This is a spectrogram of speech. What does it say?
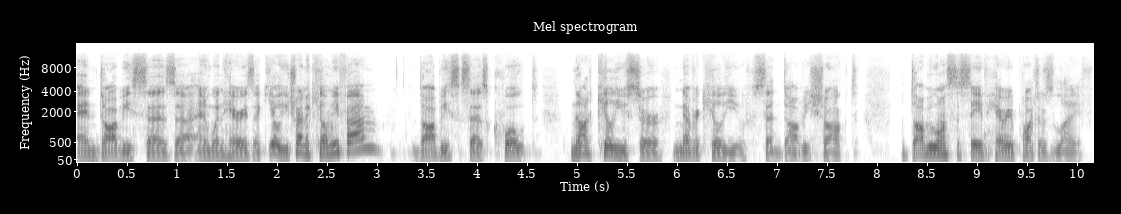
and Dobby says, uh, and when Harry's like, "Yo, you trying to kill me, fam?" Dobby says, "Quote: Not kill you, sir. Never kill you," said Dobby, shocked. Dobby wants to save Harry Potter's life.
